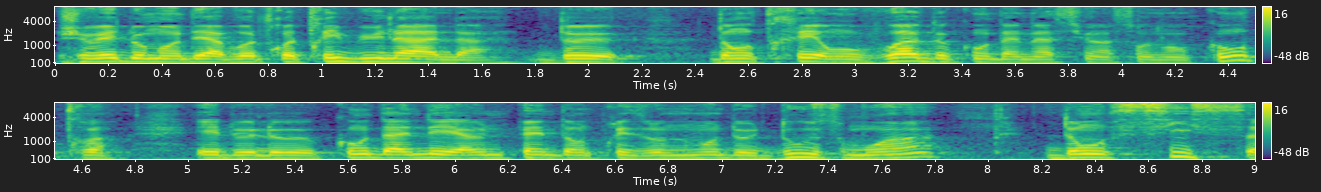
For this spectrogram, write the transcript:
Je vais demander à votre tribunal de d'entrer en voie de condamnation à son encontre et de le condamner à une peine d'emprisonnement de 12 mois, dont 6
